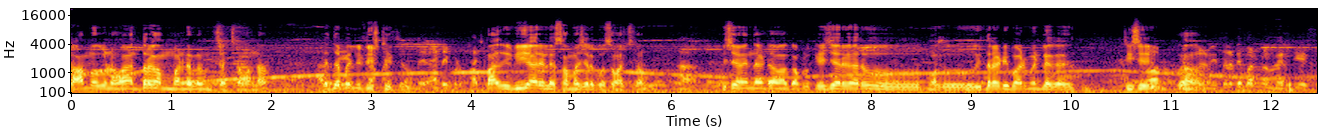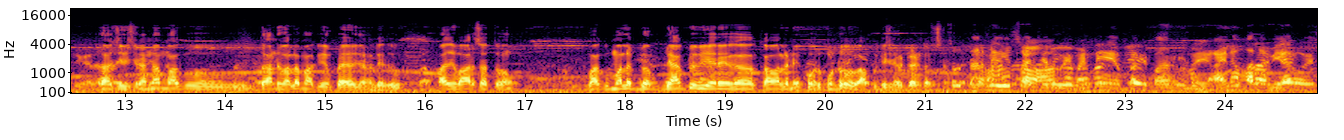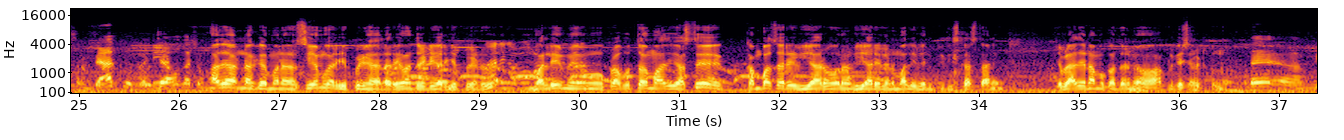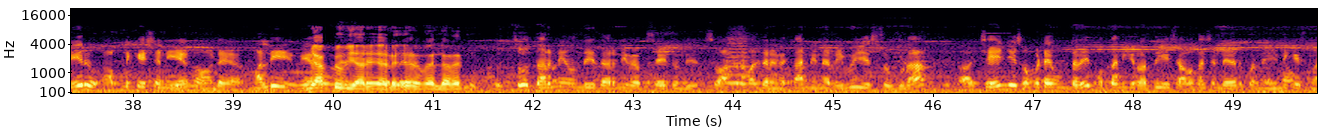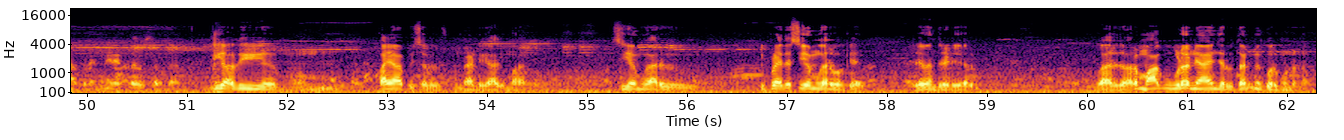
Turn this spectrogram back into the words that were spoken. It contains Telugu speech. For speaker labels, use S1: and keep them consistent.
S1: రామగుండం అంతర్గం మండలం నుంచి వచ్చినామన్న పెద్దపల్లి డిస్టిక్ మాది వీఆర్ఎల్ సమస్యల కోసం వచ్చినాం. విషయం ఏంటంటే మాకు అప్పుడు కేసీఆర్ గారు మాకు ఇతర డిపార్ట్మెంట్ల తీసి చేసిరన్న మాకు దానివల్ల మాకేం ప్రయోజనం లేదు. మాది వారసత్వం. మాకు మళ్ళీ బ్యాక్ టు వీఆర్ఏ కావాలని కోరుకుంటూ అప్లికేషన్ పెట్టడానికి వచ్చినాం. అదే నాకు మన సీఎం గారు చెప్పిండు కదా రేవంత్ రెడ్డి గారు చెప్పిండు మళ్ళీ మేము ప్రభుత్వం మాది వస్తే కంపల్సరీ వీఆర్ఓలను వీఆర్ఏలను మళ్ళీ వెనక్కి తీసుకొస్తా అని ఇప్పుడు అదే నమ్మకంతో మేము అప్లికేషన్ పెట్టుకున్నాం.
S2: అంటే మీరు అప్లికేషన్ అంటే మళ్ళీ
S1: బ్యాక్ టు వీఆర్ఏ వెళ్ళాలని.
S2: సో ధరణి ఉంది ధరణి వెబ్సైట్ ఉంది. సో అక్రమాలు జరిగినాయి. కానీ నిన్న రివ్యూ చేస్తూ కూడా చేంజ్ చేసి ఒకటే ఉంటుంది. మొత్తానికి రద్దు చేసే అవకాశం లేదని కొన్ని ఇండికేషన్ అవుతున్నాయి మీరు ఎట్లా చూస్తారు?
S1: ఇక అది మ్, పై ఆఫీసర్లు చూసుకుంటా అంటే అది మన సీఎం గారు ఇప్పుడైతే సీఎం గారు ఓకే. రేవంత్ రెడ్డి గారు. వారి ద్వారా మాకు కూడా న్యాయం జరుగుతుందని మేము కోరుకుంటున్నాం.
